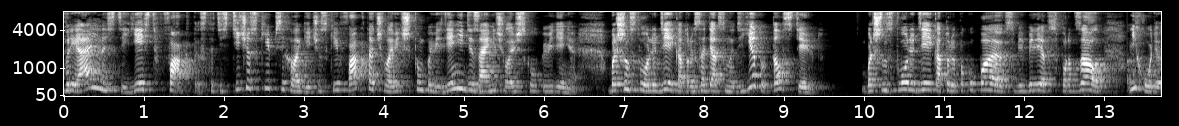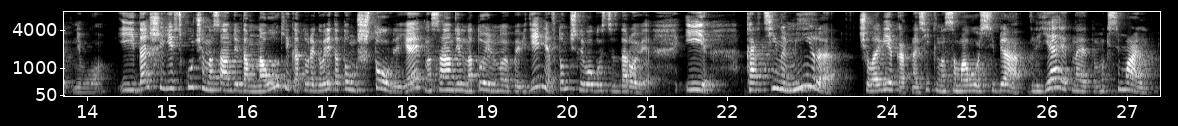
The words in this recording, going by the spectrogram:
в реальности есть факты, статистические, психологические факты о человеческом поведении, дизайне человеческого поведения. Большинство людей, которые садятся на диету, толстеют. Большинство людей, которые покупают себе билет в спортзал, не ходят в него. И дальше есть куча, на самом деле, там науки, которая говорит о том, что влияет, на самом деле, на то или иное поведение, в том числе в области здоровья. И картина мира человека относительно самого себя влияет на это максимально.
